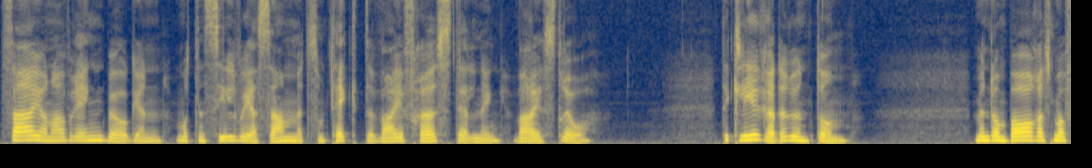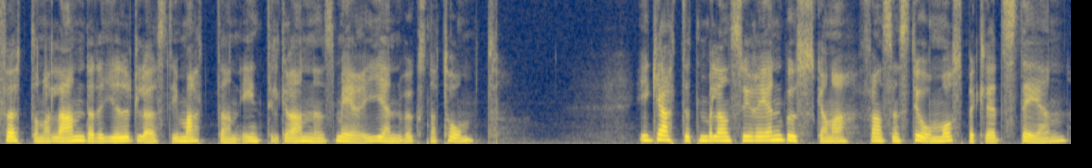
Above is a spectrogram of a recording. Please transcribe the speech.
Färgerna av regnbågen mot den silvriga sammet som täckte varje fröställning, varje strå. Det klirrade runt om. Men de bara små fötterna landade ljudlöst i mattan in till grannens mer igenvuxna tomt. I gattet mellan syrenbuskarna fanns en stor mossbeklädd sten.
